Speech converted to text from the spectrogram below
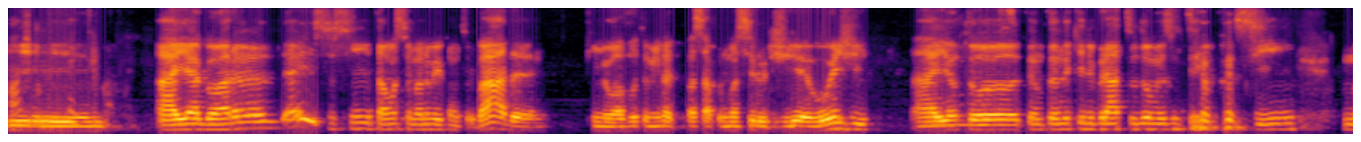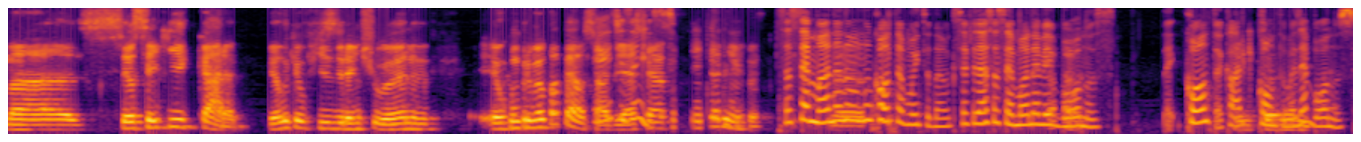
E Aí agora é isso, sim, tá uma semana meio conturbada. Enfim, meu avô também vai passar por uma cirurgia hoje. Aí eu tô tentando equilibrar tudo ao mesmo tempo, assim. Mas eu sei que, cara, pelo que eu fiz durante o ano, eu cumpri meu papel, sabe? Essa é a consciência limpa. Essa semana é... não, não conta muito, não. O que você fizer essa semana é meio ah, bônus. Conta, claro que conta, mas é bônus.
